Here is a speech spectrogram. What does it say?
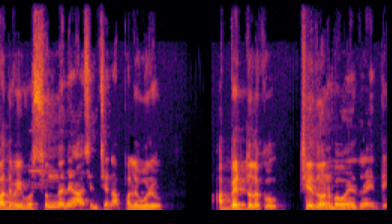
పదవి వస్తుందని ఆశించిన పలువురు అభ్యర్థులకు చేదు అనుభవం ఎదురైంది.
